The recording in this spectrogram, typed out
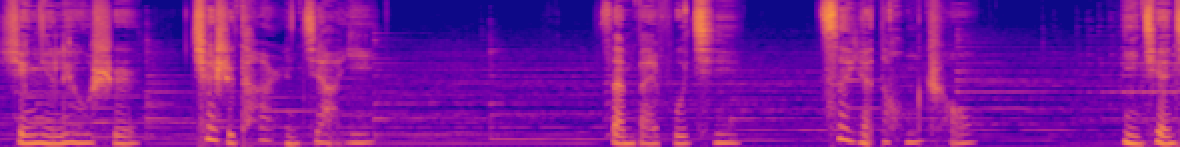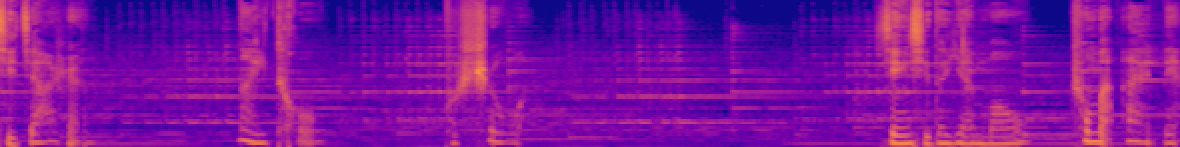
寻你六世，却是他人嫁衣。三百夫妻，刺眼的红绸。你牵起佳人，那一头，不是我。欣喜的眼眸充满爱恋，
